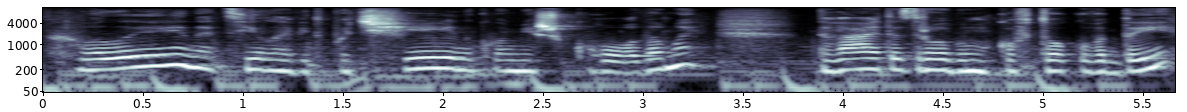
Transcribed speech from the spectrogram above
Хвилина ціла відпочинку між колами. Давайте зробимо ковток води.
